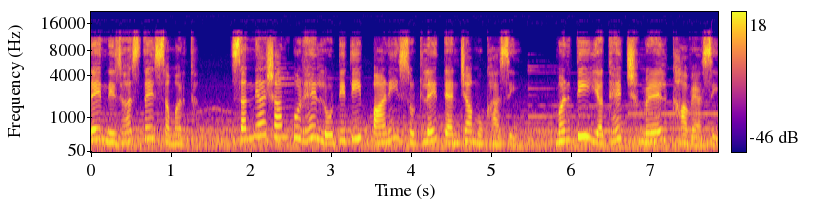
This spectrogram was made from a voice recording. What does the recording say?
ते निझस्ते समर्थ. संन्याशांपुढे लोटीती पाणी सुटले त्यांच्या मुखासी. म्हणती यथेच्छ मिळेल खाव्यासी.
